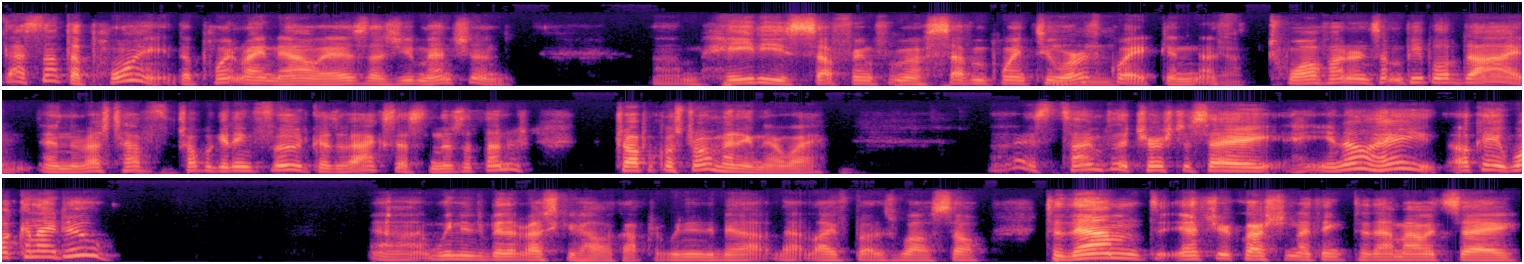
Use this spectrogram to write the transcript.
that's not the point. The point right now is, as you mentioned, um, Haiti's suffering from a 7.2 mm-hmm. earthquake, and yeah. 1,200 something people have died, and the rest have trouble getting food because of access. And there's a thunder tropical storm heading their way. Uh, it's time for the church to say, you know, hey, okay, what can I do? Uh, we need to be that rescue helicopter. We need to be that, that lifeboat as well. So, to them, to answer your question, I think to them, I would say,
